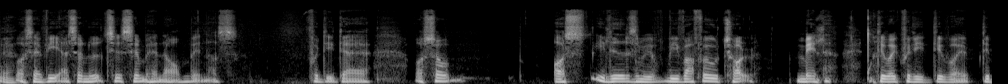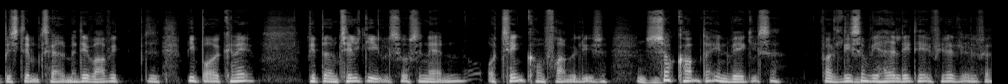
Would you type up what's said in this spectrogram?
Ja. Og så er vi altså nødt til simpelthen at omvende os. Fordi der, og så også i ledelsen, vi, vi var for jo 12 men Det var ikke fordi, det var det bestemt tal, men det var vi. Det, vi bøjede knæ, vi bad om tilgivelse hos hinanden, og ting kom frem i lyset. Mm -hmm. Så kom der en vækkelse. For ligesom vi havde lidt her i Philadelphia,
